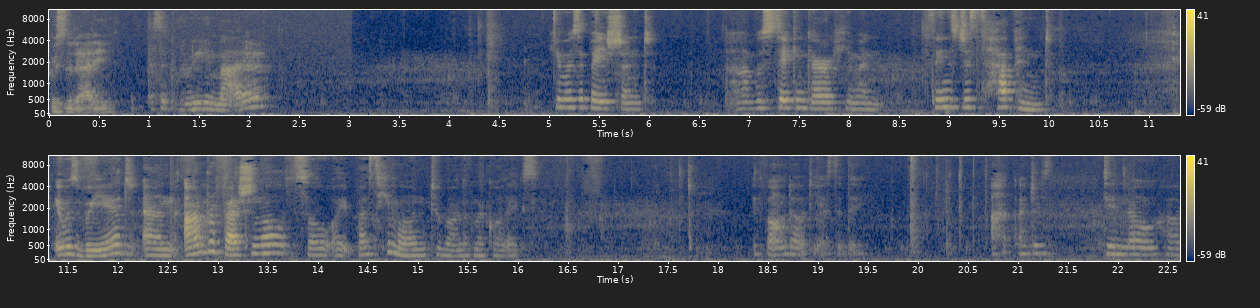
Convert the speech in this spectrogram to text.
Who's the daddy? Does it really matter? He was a patient. I was taking care of him and things just happened. It was weird and unprofessional, so I passed him on to one of my colleagues. I found out yesterday. I, I just didn't know how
